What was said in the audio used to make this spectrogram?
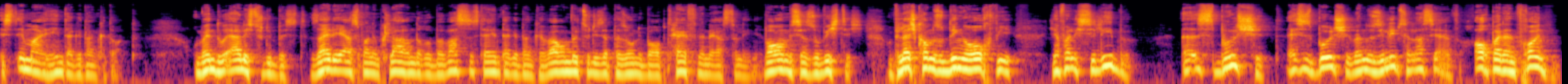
ist immer ein Hintergedanke dort. Und wenn du ehrlich zu dir bist, sei dir erstmal im Klaren darüber, was ist der Hintergedanke, warum willst du dieser Person überhaupt helfen in erster Linie? Warum ist ja so wichtig? Und vielleicht kommen so Dinge hoch wie, ja, weil ich sie liebe. Es ist Bullshit. Es ist Bullshit. Wenn du sie liebst, dann lass sie einfach. Auch bei deinen Freunden.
